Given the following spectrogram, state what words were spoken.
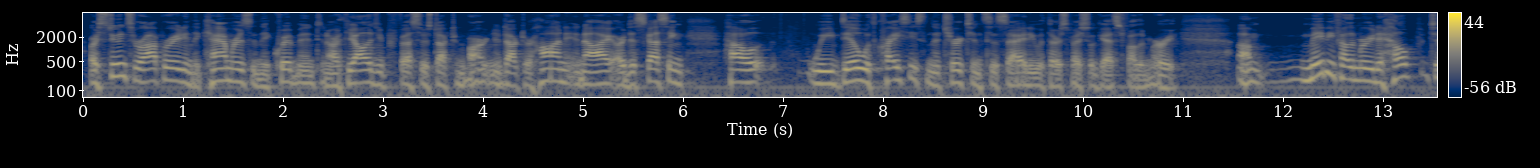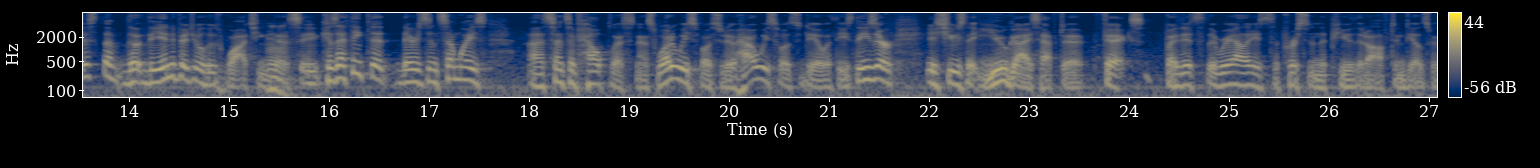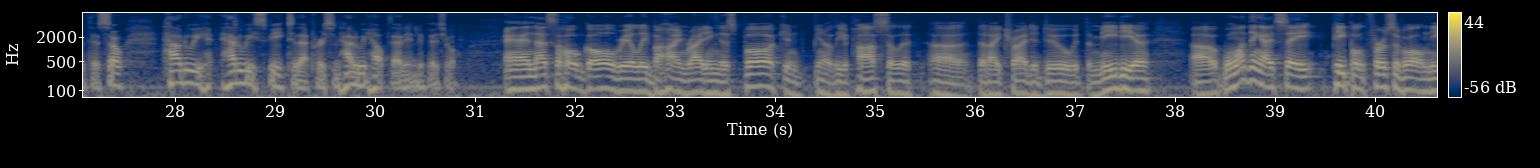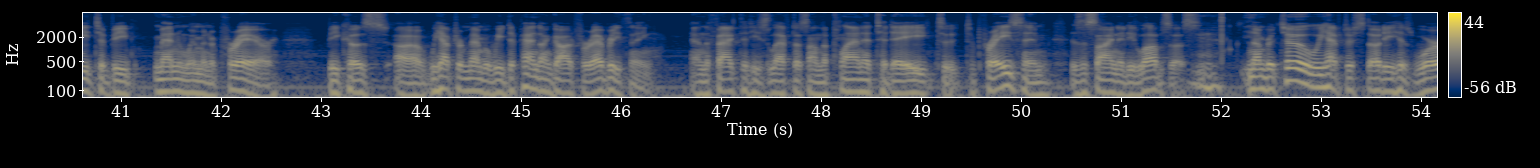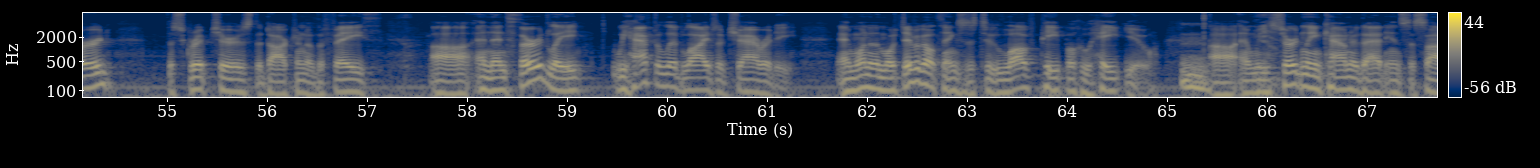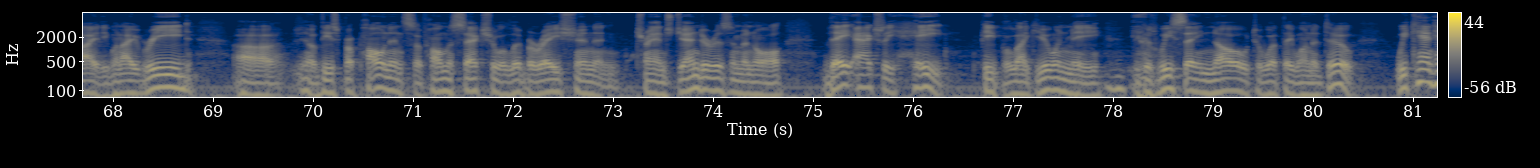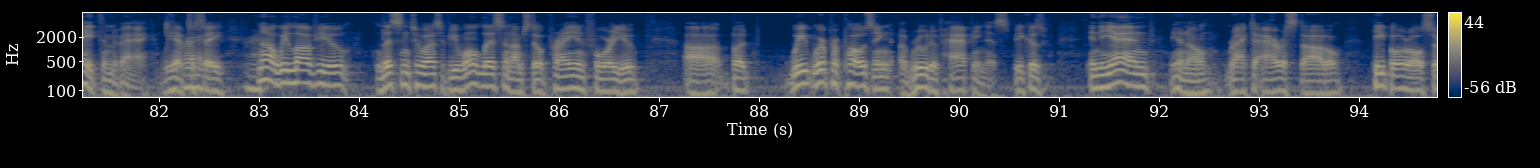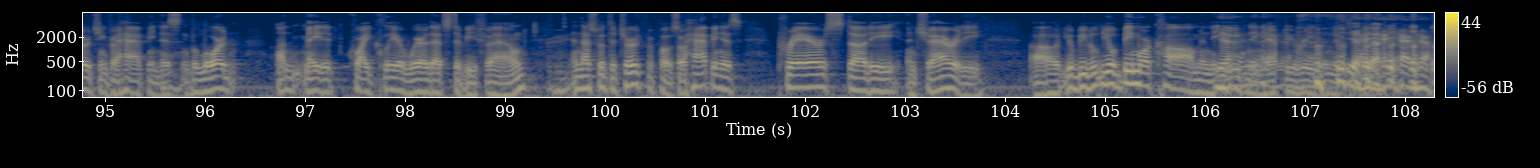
Our students are operating the cameras and the equipment, and our theology professors, Dr. Martin and Dr. Hahn, and I are discussing how we deal with crises in the church and society with our special guest, Father Murray. Um, maybe, Father Murray, to help just the, the, the individual who's watching this, because I think that there's in some ways a sense of helplessness. What are we supposed to do? How are we supposed to deal with these? These are issues that you guys have to fix, but it's the reality. It's the person in the pew that often deals with this. So, how do we how do we speak to that person? How do we help that individual? And that's the whole goal, really, behind writing this book, and you know, the apostolate uh, that I try to do with the media. Uh, well, one thing I'd say, people first of all need to be men and women of prayer, because uh, we have to remember we depend on God for everything, and the fact that He's left us on the planet today to, to praise Him is a sign that He loves us. Number two, we have to study His Word, the Scriptures, the doctrine of the faith, uh, and then thirdly, we have to live lives of charity. And one of the most difficult things is to love people who hate you. Uh, and we certainly encounter that in society. When I read uh, you know, these proponents of homosexual liberation and transgenderism and all, they actually hate people like you and me because we say no to what they want to do. We can't hate them back. We have to say, right. no, we love you. Listen to us. If you won't listen, I'm still praying for you. Uh, but we, we're proposing a route of happiness because, in the end, you know, back to Aristotle, people are all searching for happiness, and the Lord un- made it quite clear where that's to be found, and that's what the church proposed. So, happiness, prayer, study, and charity. Uh, you'll be you'll be more calm in the Yeah, evening yeah, after yeah. you read the newspaper. yeah, yeah,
